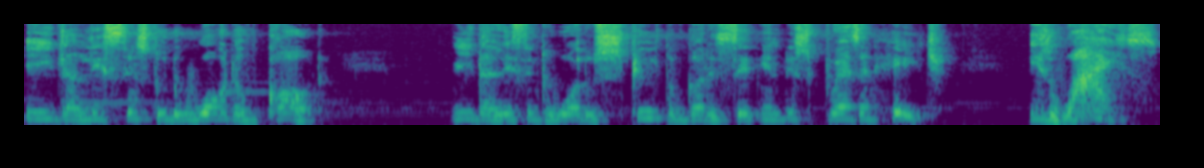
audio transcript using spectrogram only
he that listens to the word of God, he that listens to what the Spirit of God is saying in this present age is wise.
